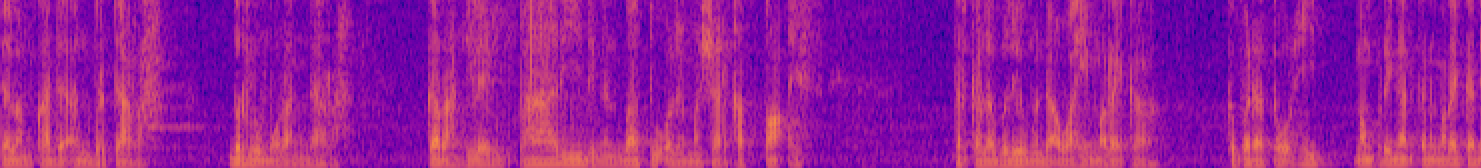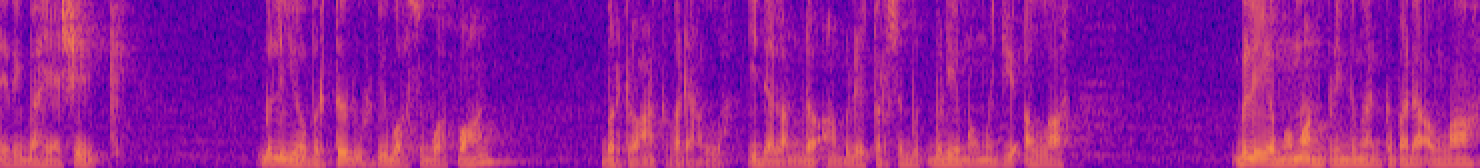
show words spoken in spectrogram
dalam keadaan berdarah, berlumuran darah karena dilempari dengan batu oleh masyarakat Taif. Terkala beliau mendakwahi mereka, kepada tauhid, memperingatkan mereka dari bahaya syirik. Beliau berteduh di bawah sebuah pohon, berdoa kepada Allah. Di dalam doa beliau tersebut, beliau memuji Allah. Beliau memohon perlindungan kepada Allah.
